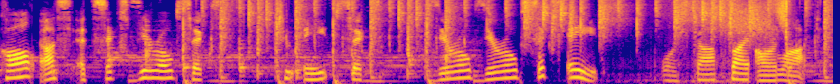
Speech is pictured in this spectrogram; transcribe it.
Call us at 606-286-0068 or stop by our lot.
